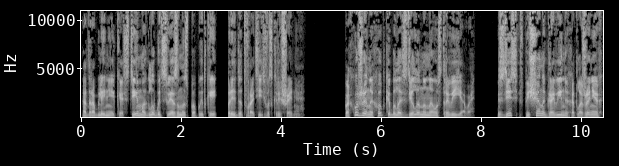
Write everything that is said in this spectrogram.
Одробление костей могло быть связано с попыткой предотвратить воскрешение. Похожая находка была сделана на острове Ява. Здесь, в песчано-гравийных отложениях,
